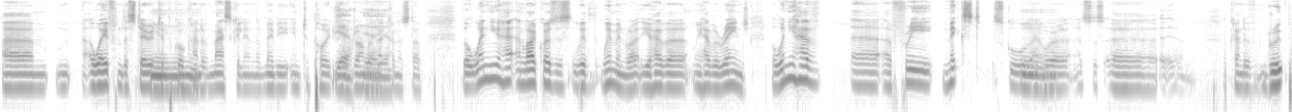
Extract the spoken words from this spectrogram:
um, m- away from the stereotypical kind Mm. of masculine, and maybe into poetry, Yeah, drama, yeah, and that yeah. kind of stuff. But when you have, and likewise with women, right? You have a we have a range. But when you have uh, a free mixed school Mm. or a, a sus- uh, um, kind of group,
